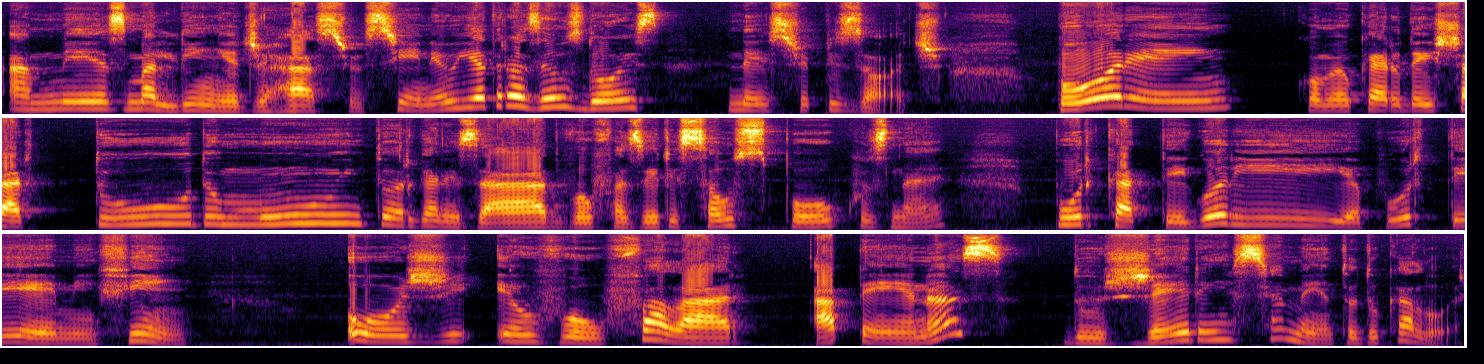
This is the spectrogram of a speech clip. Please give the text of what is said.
a mesma linha de raciocínio, eu ia trazer os dois neste episódio. Porém, como eu quero deixar tudo muito organizado, vou fazer isso aos poucos, né? Por categoria, por tema, enfim. Hoje eu vou falar apenas do gerenciamento do calor.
